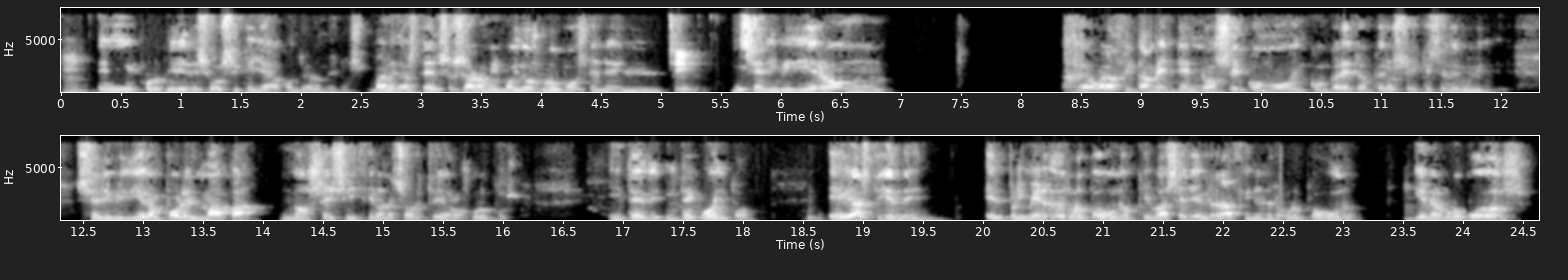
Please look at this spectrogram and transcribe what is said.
Mm. Eh, porque de eso sí que ya controlo menos. Vale, de ascensos ahora mismo hay dos grupos en el. Sí. Y se dividieron geográficamente, no sé cómo en concreto, pero sé que se, se dividieron por el mapa. No sé si hicieron el sorteo los grupos. Y te, y te cuento. Eh, ascienden el primero del grupo 1, que va a ser el Racing en el grupo 1, y en el grupo 2,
